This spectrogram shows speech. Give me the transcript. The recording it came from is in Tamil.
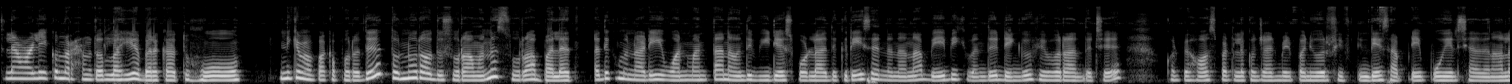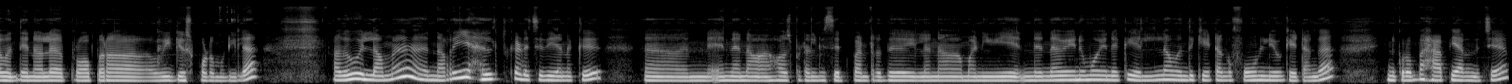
அஸ்லாம் வலைக்கம் வரமத்துல்லாஹி வபரகாத்துஹோ. இன்றைக்கி நம்ம பார்க்க போகிறது தொண்ணூறாவது சுறாவான சுறா பலத். அதுக்கு முன்னாடி ஒன் மந்த்தாக நான் வந்து வீடியோஸ் போடல. அதுக்கு ரீசன் என்னென்னா பேபிக்கு வந்து டெங்கு ஃபீவராக இருந்துச்சு. கொண்டு போய் ஹாஸ்பிட்டலில் கொஞ்சம் அட்மிட் பண்ணி ஒரு ஃபிஃப்டீன் டேஸ் அப்படியே போயிடுச்சு அதனால் வந்து என்னால் ப்ராப்பராக வீடியோஸ் போட முடியல. அதுவும் இல்லாமல் நிறைய ஹெல்ப் கிடச்சிது எனக்கு. என்னென்ன ஹாஸ்பிட்டல் விசிட் பண்ணுறது இல்லைன்னா மணி என்னென்ன வேணுமோ எனக்கு எல்லாம் வந்து கேட்டாங்க ஃபோன்லேயும் கேட்டாங்க. எனக்கு ரொம்ப ஹாப்பியாக இருந்துச்சு.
